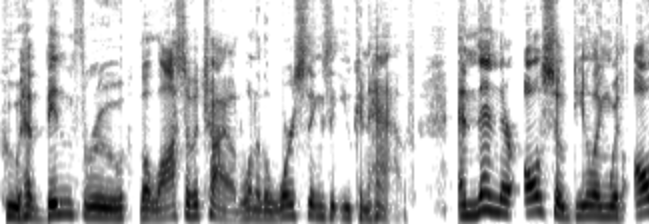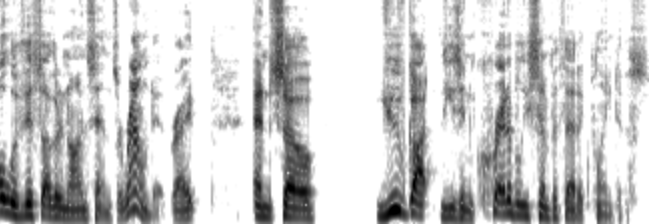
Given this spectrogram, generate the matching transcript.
who have been through the loss of a child, one of the worst things that you can have. And then they're also dealing with all of this other nonsense around it, right? And so you've got these incredibly sympathetic plaintiffs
